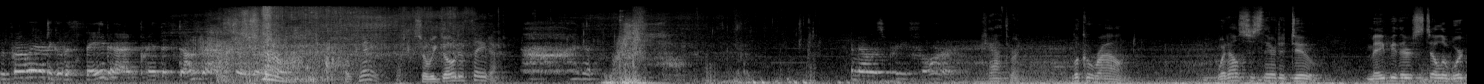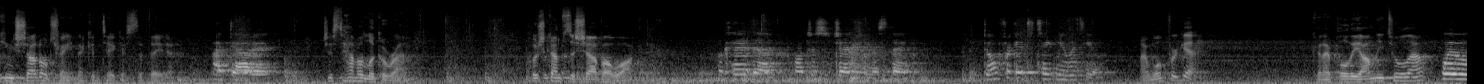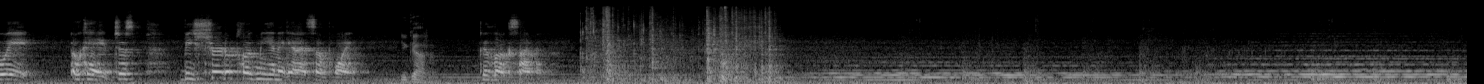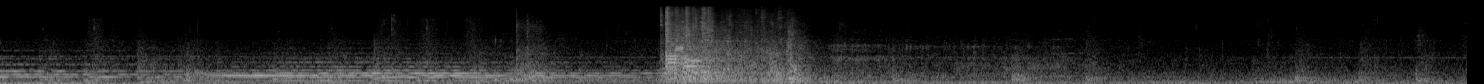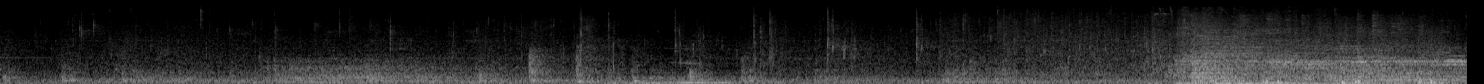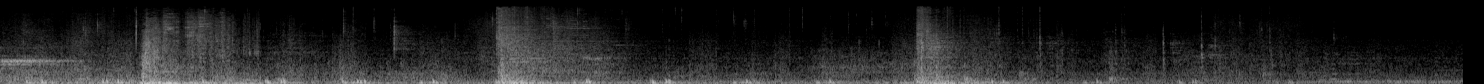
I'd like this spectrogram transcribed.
We probably have to go to Theta and pray that Dunbat stays alive. Okay, so we go to Theta. And I was pretty far. Catherine, look around. What else is there to do? Maybe there's still a working shuttle train that could take us to Theta. I doubt it. Just have a look around. Push comes to shove, I'll walk there. Okay then, I'll just eject from this thing. Don't forget to take me with you. I won't forget. Can I pull the Omni tool out? Wait, wait, wait. Okay, just be sure to plug me in again at some point. You got it. Good luck, Simon.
